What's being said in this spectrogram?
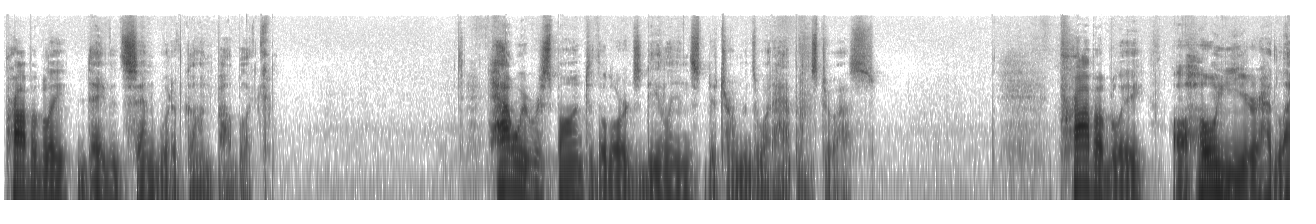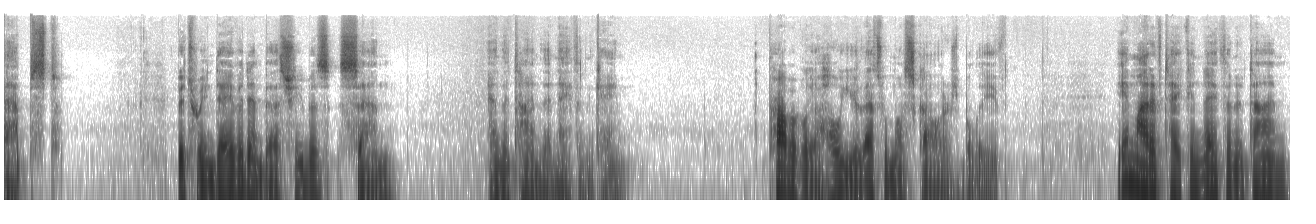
probably David's sin would have gone public. How we respond to the Lord's dealings determines what happens to us. Probably a whole year had lapsed between David and Bathsheba's sin and the time that Nathan came. Probably a whole year. That's what most scholars believe. It might have taken Nathan a time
